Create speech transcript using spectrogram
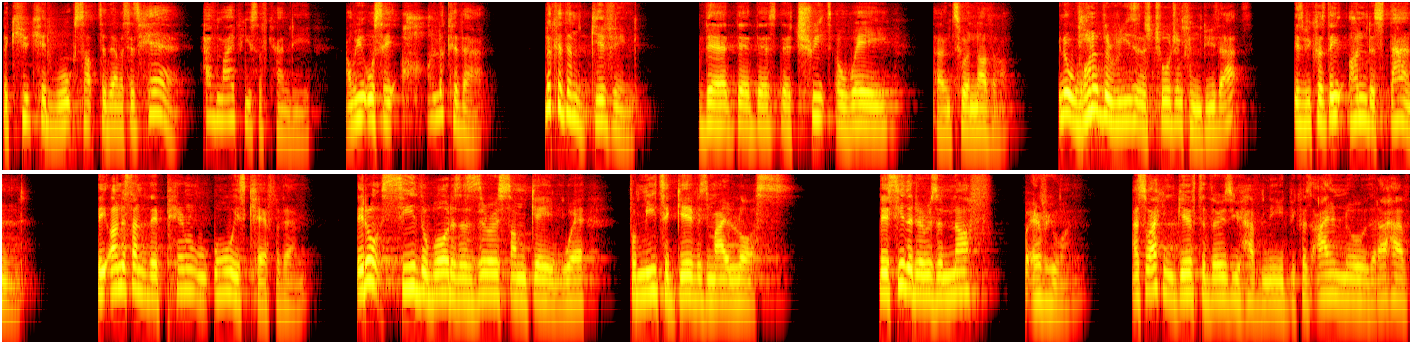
the cute kid walks up to them and says, Here, have my piece of candy. And we all say, oh, look at that. Look at them giving their, their, their, their treat away um, to another. You know, one of the reasons children can do that is because they understand. They understand that their parent will always care for them. They don't see the world as a zero sum game where for me to give is my loss. They see that there is enough for everyone. And so I can give to those who have need because I know that I have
